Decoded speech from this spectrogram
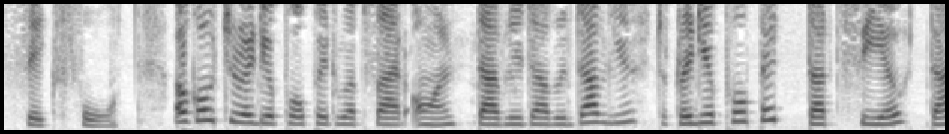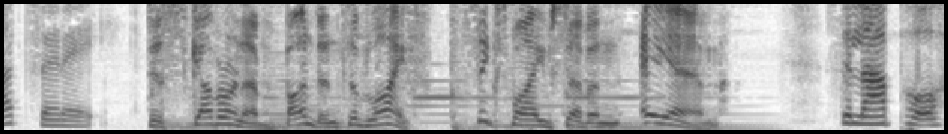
067-429-7564 or go to Radio Pulpit website on www.radiopulpit.co.za. Discover an abundance of life. 657 AM. Silapho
